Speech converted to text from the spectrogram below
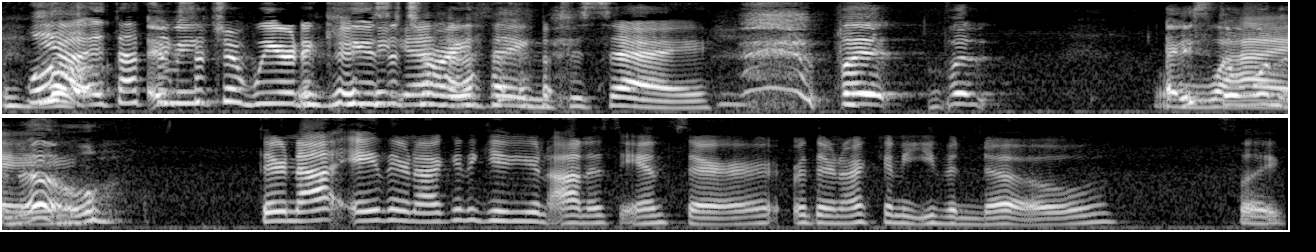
Well, yeah, it- that's I like mean- such a weird accusatory Yeah. thing to say. But, but I still want to know. They're not a. They're not going to give you an honest answer, or they're not going to even know. It's like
